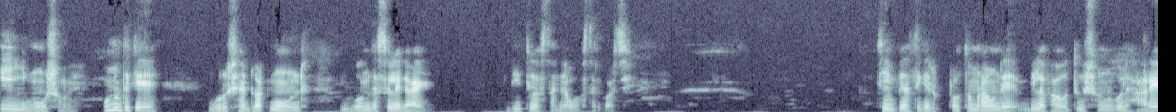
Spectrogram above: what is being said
এই মৌসুমে। অন্যদিকে বুরুশিয়া ডটমুন্ড বন্দেসলেগায় দ্বিতীয় স্থানে অবস্থান করছে। চ্যাম্পিয়ন্স লিগের প্রথম রাউন্ডে বিলাভাও দুই শূন্য গোলে হারে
